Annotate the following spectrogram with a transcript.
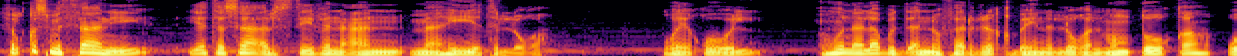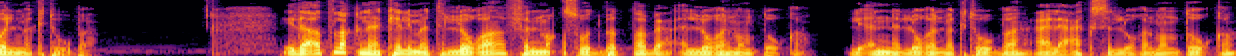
في القسم الثاني يتساءل ستيفن عن ماهية اللغة ويقول هنا لابد أن نفرق بين اللغة المنطوقة والمكتوبة. إذا أطلقنا كلمة اللغة فالمقصود بالطبع اللغة المنطوقة لأن اللغة المكتوبة على عكس اللغة المنطوقة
